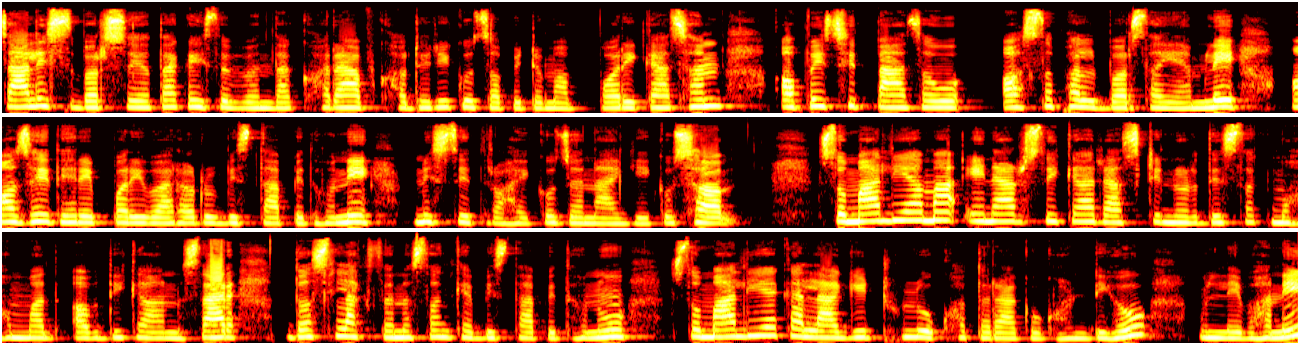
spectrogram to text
चालिस वर्ष यताकै सबैभन्दा खराब खडेरीको चपेटोमा परेका छन्। अपेक्षित पाँचौं असफल वर्षायामले अझै धेरै परिवारहरू विस्थापित हुने निश्चित रहेको जनाइएको छ। सोमालियामा एनआरसीका राष्ट्रिय निर्देशक मोहम्मद अब्दीका अनुसार दस लाख जनसङ्ख्या विस्थापित हुनु सोमालियाका लागि ठूलो खतराको घण्टी हो। उनले भने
